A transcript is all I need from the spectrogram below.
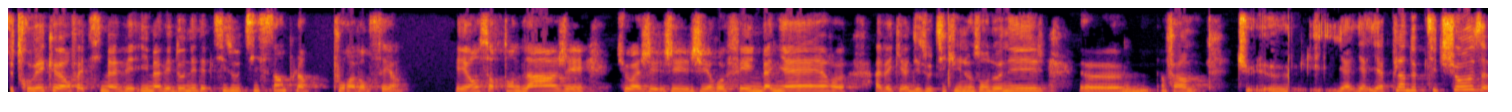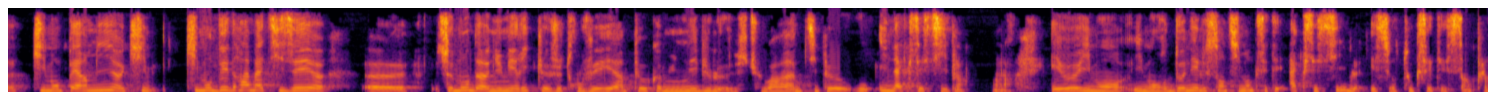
J'ai trouvé que en fait il m'avait il m'avait donné des petits outils simples pour avancer. Et en sortant de là, j'ai, tu vois, j'ai refait une bannière euh, avec euh, des outils qu'ils nous ont donnés. Euh, enfin, il y, a, y, a, plein de petites choses qui m'ont permis, qui, qui m'ont dédramatisé euh, ce monde numérique que je trouvais un peu comme une nébuleuse, tu vois, un petit peu inaccessible. Voilà. Et eux, ils m'ont, ils m'ont donné le sentiment que c'était accessible et surtout que c'était simple.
